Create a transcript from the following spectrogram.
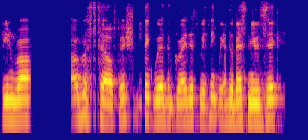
been rather selfish. We think we're the greatest. We think we have the best music.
